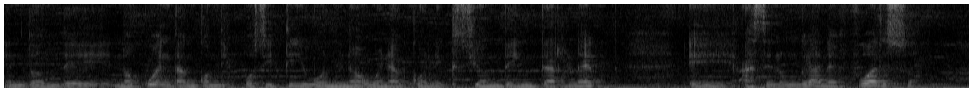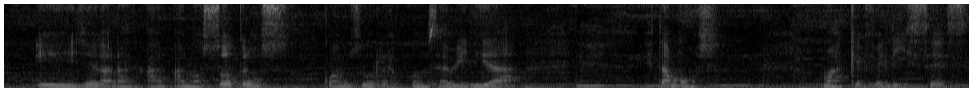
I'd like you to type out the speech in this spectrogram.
en donde no cuentan con dispositivo ni una buena conexión de internet, eh, hacen un gran esfuerzo y llegan a, nosotros con su responsabilidad. estamos más que felices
